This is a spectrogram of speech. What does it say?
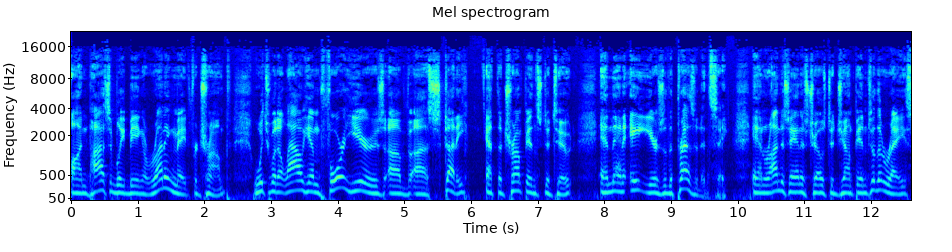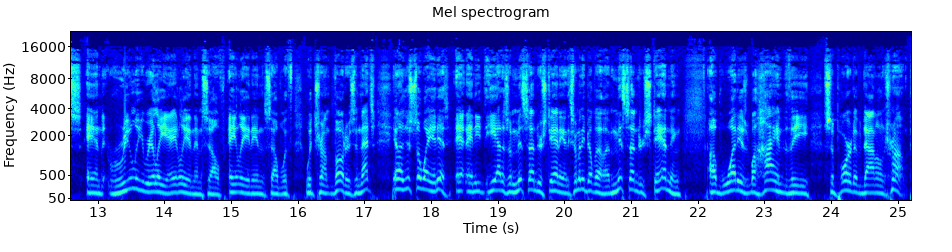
on possibly being a running mate for Trump, which would allow him four years of uh, study at the Trump Institute, and then eight years of the presidency. And Ron DeSantis chose to jump into the race and really, really alien himself, alienate himself with, with Trump voters. And that's, you know, just the way it is. And, and he, he had a misunderstanding. So many people have a misunderstanding of what is behind the support of Donald Trump.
